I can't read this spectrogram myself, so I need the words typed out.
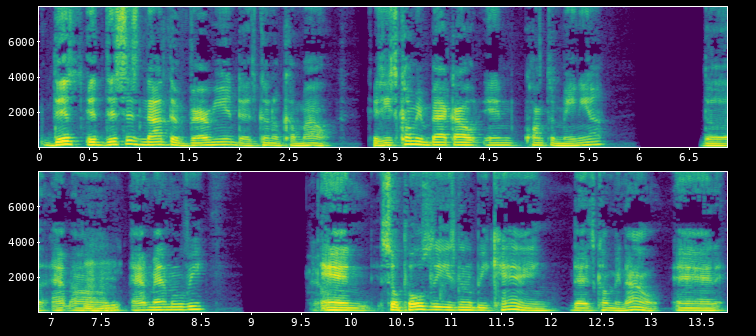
this it, this is not the variant that's gonna come out because he's coming back out in Quantumania, the Ant- um, Mhm. Ant Man movie, Yeah. and supposedly he's gonna be Kang that's coming out, and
